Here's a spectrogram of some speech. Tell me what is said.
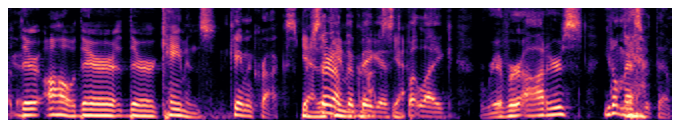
America? they're oh they're they're caimans. Caiman crocs. Yeah, they're they're, not the crocs, biggest, yeah. but like river otters, you don't mess Yeah. with them.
